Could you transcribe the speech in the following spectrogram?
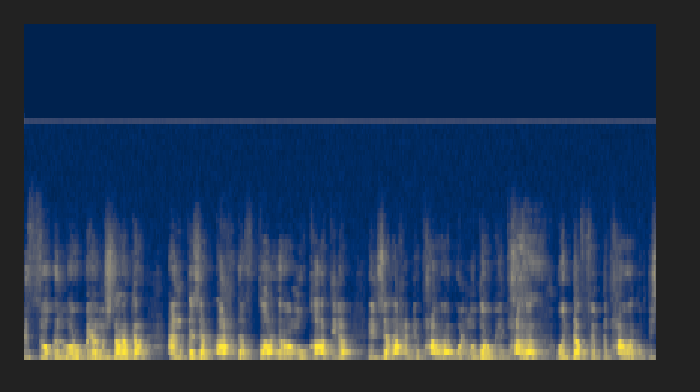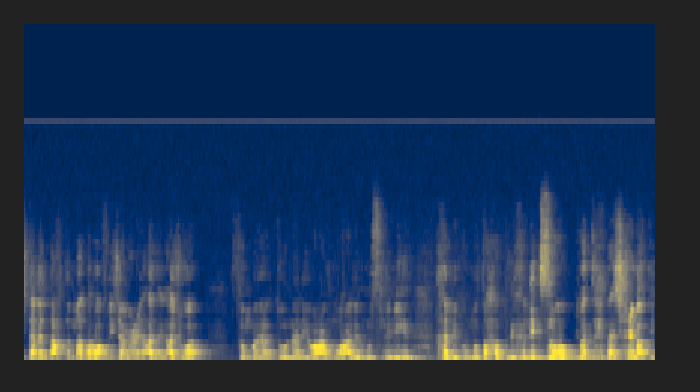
السوق الأوروبية المشتركة أنتجت أحدث طائرة مقاتلة. الجناح بيتحرك والموتور بيتحرك والدفة بتتحرك وبتشتغل تحت المطر وفي جميع الأجواء. ثم يأتون ليعموا على المسلمين. خليكم متحضرين. خليك ذوق ما تحباش حمقي.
